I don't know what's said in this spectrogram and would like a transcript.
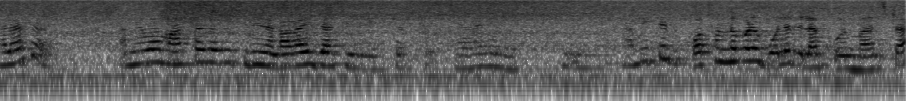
ভালো আছে? আমি আবার মাছটা যত চিনি না দাদাই যা চিনি। আমি তো পছন্দ করে বলে দিলাম কোন মাছটা।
